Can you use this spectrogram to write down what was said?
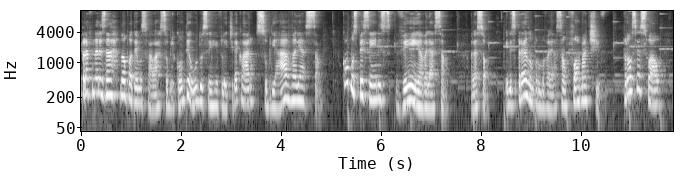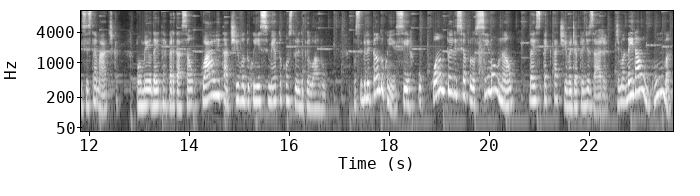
Para finalizar, não podemos falar sobre conteúdo sem refletir, é claro, sobre a avaliação. Como os PCNs veem a avaliação? Olha só, eles prezam por uma avaliação formativa, processual e sistemática, por meio da interpretação qualitativa do conhecimento construído pelo aluno possibilitando conhecer o quanto ele se aproxima ou não da expectativa de aprendizagem. De maneira alguma,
